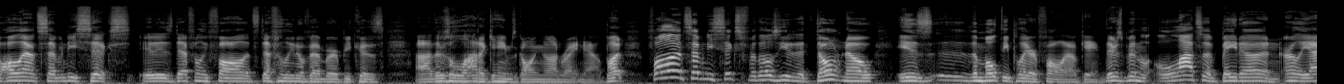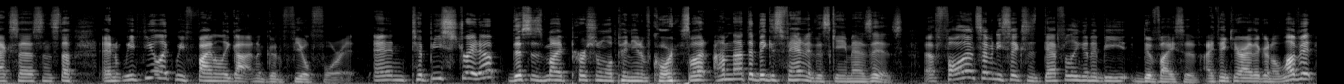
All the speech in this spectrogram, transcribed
Fallout 76. It is definitely fall. It's definitely November because uh, there's a lot of games going on right now. But Fallout 76, for those of you that don't know, is uh, the multiplayer Fallout game. There's been lots of beta and early access and stuff, and we feel like we've finally gotten a good feel for it. And to be straight up, this is my personal opinion, of course, but I'm not the biggest fan of this game as is. Uh, Fallout 76 is definitely going to be divisive. I think you're either going to love it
